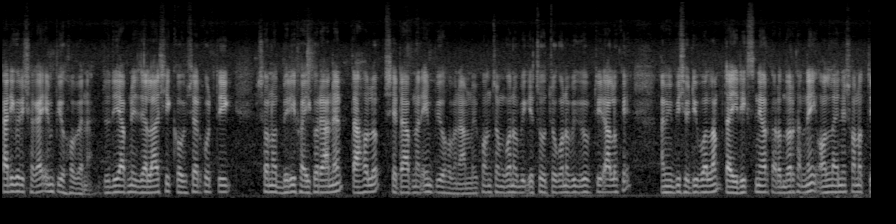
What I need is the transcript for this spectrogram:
কারিগরি শাখায় এমপিও হবে না। যদি আপনি জেলা শিক্ষা অফিসার কর্তৃক সনদ ভেরিফাই করে আনেন তাহলেও সেটা আপনার এমপিও হবে না। আপনি পঞ্চম গণবিজ্ঞ চৌত্র গণবিজ্ঞপ্তির আলোকে আমি বিষয়টি বললাম, তাই রিস্ক নেওয়ার কারণ দরকার নেই। অনলাইনে সনদটি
